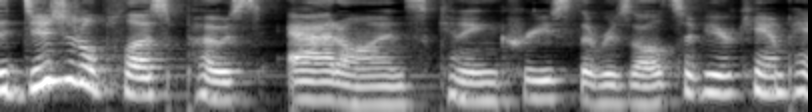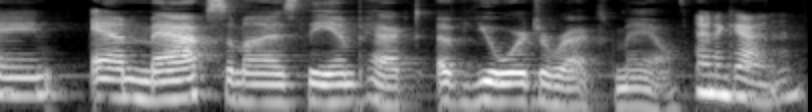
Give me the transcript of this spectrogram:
The Digital Plus Post add ons can increase the results of your campaign and maximize the impact of your direct mail. And again,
